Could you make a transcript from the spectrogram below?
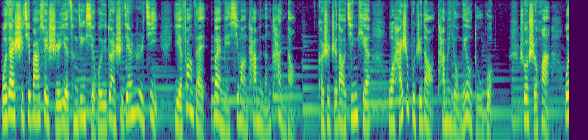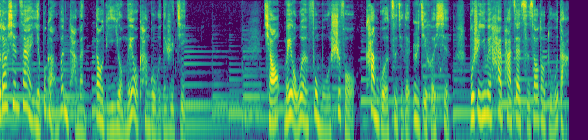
我在十七八岁时也曾经写过一段时间日记，也放在外面，希望他们能看到。可是直到今天，我还是不知道他们有没有读过。说实话，我到现在也不敢问他们到底有没有看过我的日记。乔没有问父母是否看过自己的日记和信，不是因为害怕再次遭到毒打。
